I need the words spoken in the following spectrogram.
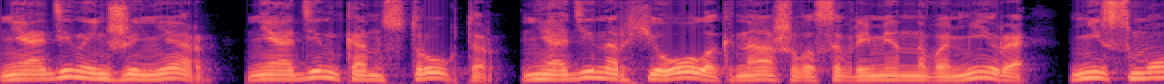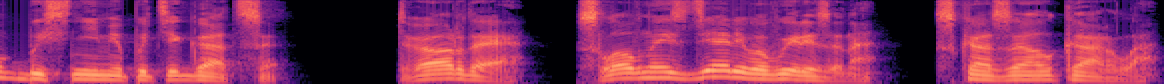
Ни один инженер, ни один конструктор, ни один археолог нашего современного мира не смог бы с ними потягаться. «Твердое, словно из дерева вырезано», — сказал Карло.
